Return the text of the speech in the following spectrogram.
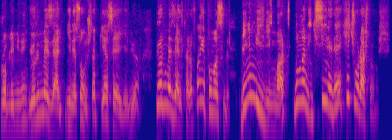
probleminin görünmez el yine sonuçta piyasaya geliyor. Görünmez el tarafından yapılmasıdır. Benim bildiğim Marx bunların ikisiyle de hiç uğraşmamış.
